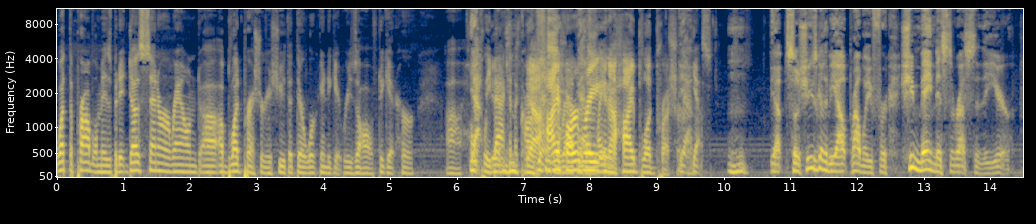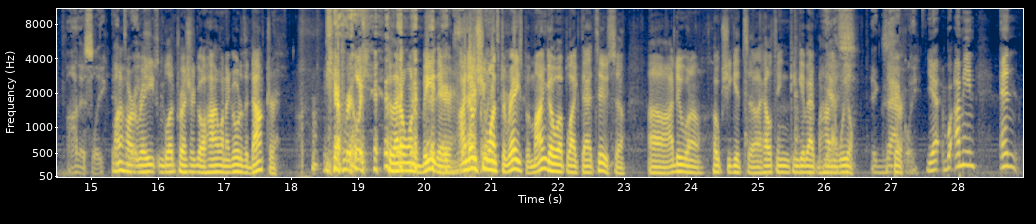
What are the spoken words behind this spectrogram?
what the problem is, but it does center around uh, a blood pressure issue that they're working to get resolved to get her uh, hopefully back in the car. Yeah, high heart rate later. and a high blood pressure. Yeah. Yes. hmm Yep. So she's going to be out probably for. She may miss the rest of the year. Honestly, My heart rate rate and blood pressure go high when I go to the doctor. Yeah, really. Because I don't want to be there. I know she wants to race, but mine go up like that too. So uh, I do want to hope she gets uh, healthy and can get back behind Yes, the wheel. Exactly. Yeah, well, I mean, and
